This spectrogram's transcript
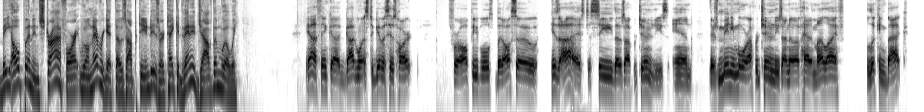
be open and strive for it, we'll never get those opportunities or take advantage of them, will we? Yeah, I think uh, God wants to give us His heart for all peoples, but also his eyes to see those opportunities. And there's many more opportunities I know I've had in my life looking back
